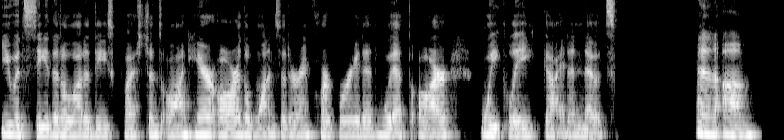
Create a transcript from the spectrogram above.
you would see that a lot of these questions on here are the ones that are incorporated with our weekly guide and notes. And um,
